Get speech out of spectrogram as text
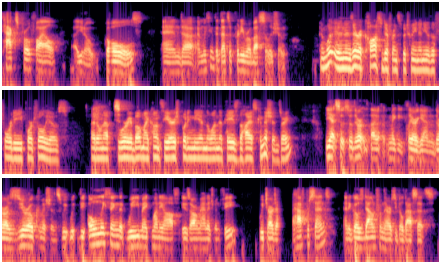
tax profile, uh, you know, goals, and uh, and we think that that's a pretty robust solution. And what and is there a cost difference between any of the 40 portfolios? I don't have to worry about my concierge putting me in the one that pays the highest commissions, right? Yeah, so so there. Are, uh, make it clear again. There are zero commissions. We, we, the only thing that we make money off is our management fee. We charge a half percent, and it goes down from there as you build assets.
